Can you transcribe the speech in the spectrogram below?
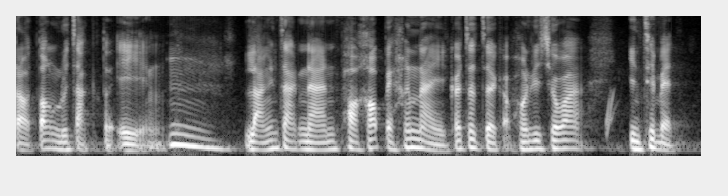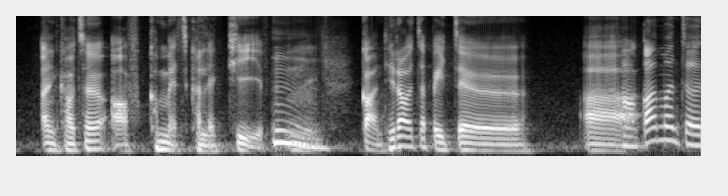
เราต้องรู้จักตัวเองอืมหลังจากนั้นพอเข้าไปข้างในก็จะเจอกับห้องที่ชื่อว่า Intimate Encounter of Comet Collective อืมอืมก่อนที่เราจะไปเจอเอ่ออ๋อก็มาเจอ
